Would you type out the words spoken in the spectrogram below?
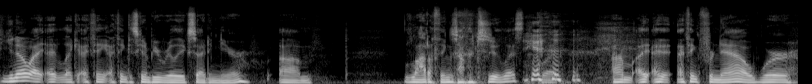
you know, I, I like I think I think it's going to be a really exciting year. Um, a lot of things on the to do list, but um, I, I think for now we're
